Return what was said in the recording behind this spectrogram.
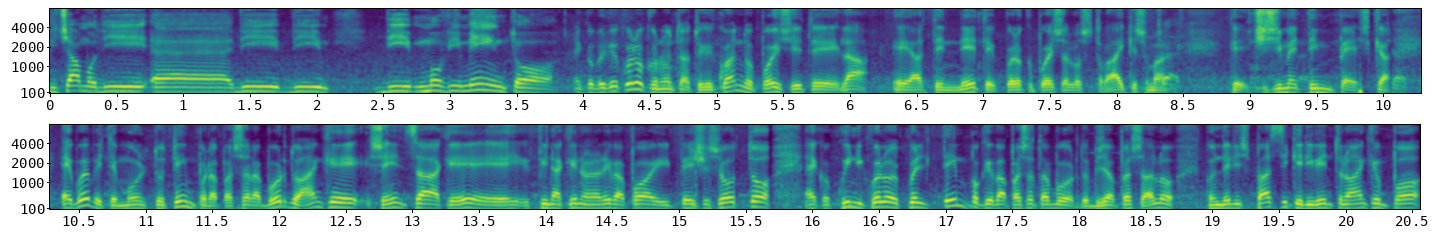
diciamo, di, eh, di, di, di, movimento. Ecco perché quello che ho notato è che quando poi siete là e attendete quello che può essere lo strike, insomma, certo. che ci si mette in pesca certo. e voi avete molto tempo da passare a bordo anche senza che fino a che non arriva poi il pesce sotto, ecco quindi quello, quel tempo che va passato a bordo bisogna passarlo con degli spazi che diventano anche un po'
